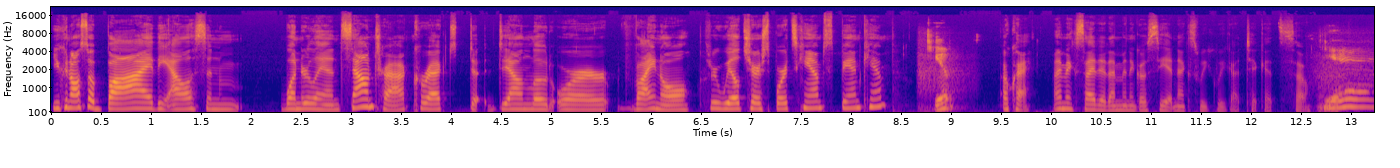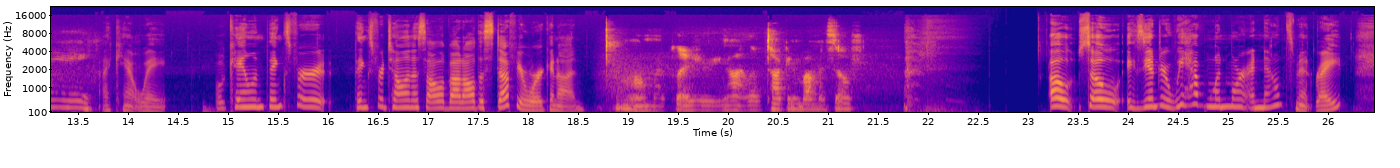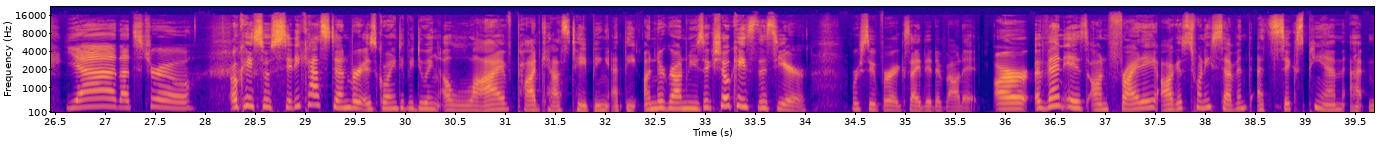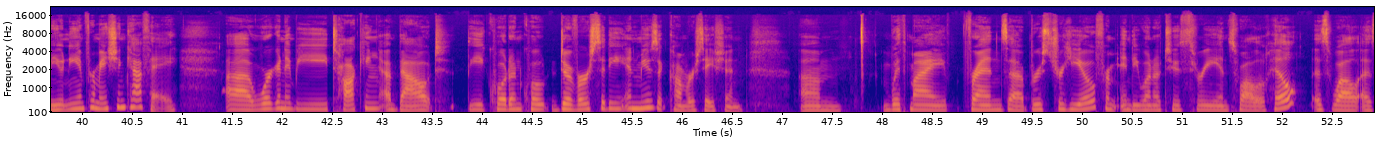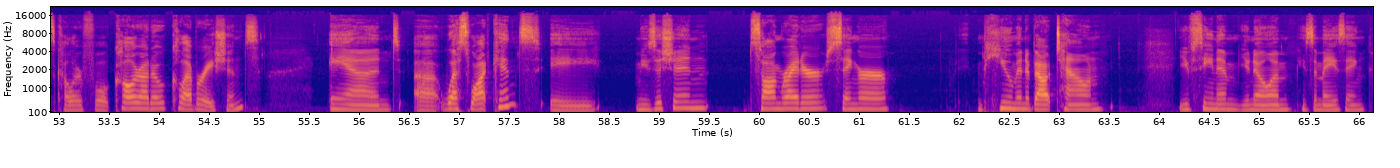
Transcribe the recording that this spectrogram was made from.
You can also buy the Alice in Wonderland soundtrack, correct? D- download or vinyl through Wheelchair Sports Camps Bandcamp. Yep. Okay, I'm excited. I'm going to go see it next week. We got tickets, so Yay. I can't wait. Well, Kalyn, thanks for thanks for telling us all about all the stuff you're working on. Oh, my pleasure. You know, I love talking about myself. Oh, so Xandra, we have one more announcement, right? Yeah, that's true. Okay, so CityCast Denver is going to be doing a live podcast taping at the Underground Music Showcase this year. We're super excited about it. Our event is on Friday, August 27th at 6 p.m. at Mutiny Information Cafe. Uh, we're going to be talking about the quote unquote diversity in music conversation. Um, with my friends uh, Bruce Trujillo from Indie 1023 in Swallow Hill, as well as Colorful Colorado Collaborations, and uh, Wes Watkins, a musician, songwriter, singer, human about town. You've seen him, you know him, he's amazing.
